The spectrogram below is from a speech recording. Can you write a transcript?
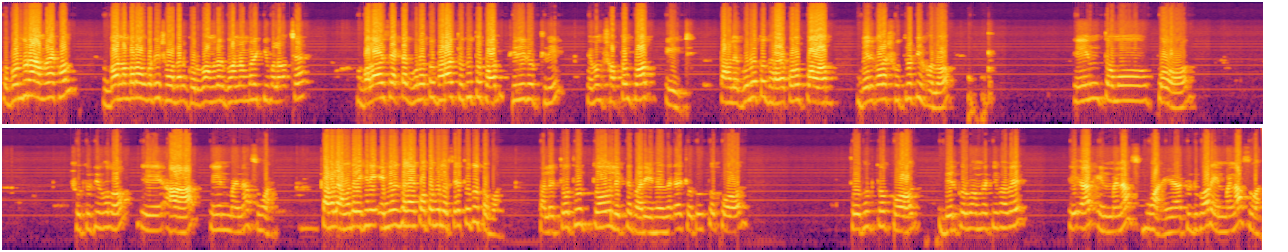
তো বন্ধুরা, আমরা এখন গ নম্বর অঙ্কটি সমাধান করব। আমাদের গ নম্বরে কি বলা হচ্ছে? বলা হয়েছে একটা গুণোত্তর ধারার চতুর্থ পদ থ্রি রুট থ্রি এবং সপ্তম পদ এইট তাহলে গুণোত্তর ধারার কোন পদ বের করার সূত্রটি হলো এন তম পদ, সূত্রটি হলো a r n minus one তাহলে আমাদের এখানে এন এর জায়গায় কত বলেছে? চতুর্থ পদ। তাহলে চতুর্থ লিখতে পারি এন এর জায়গায় চতুর্থ পদ চতুর্থ পদ বের করব আমরা কীভাবে? A r n minus one a r to the power n minus one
